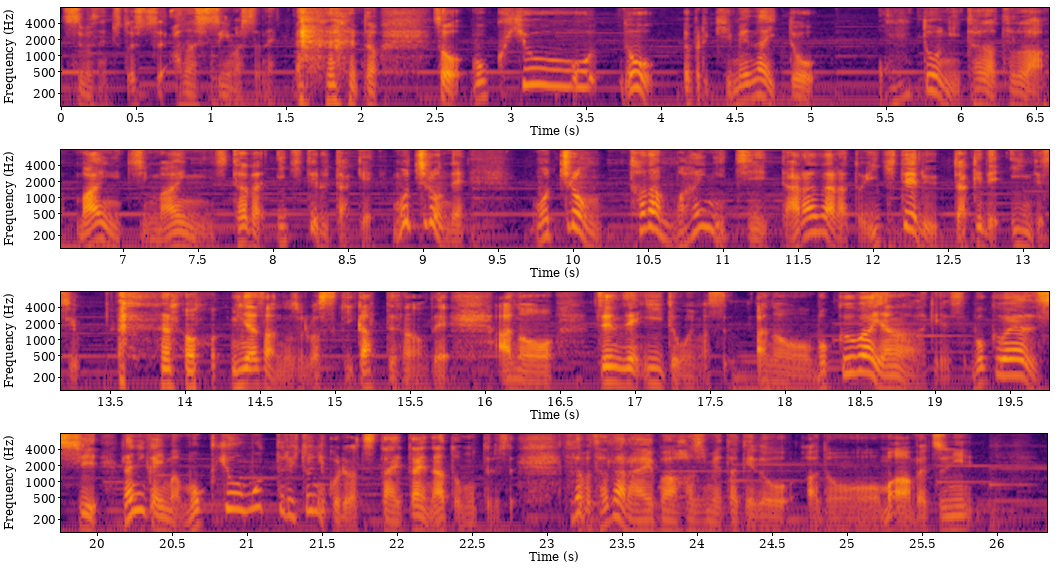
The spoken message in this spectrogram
すみません。ちょっと話しすぎましたね。そう、目標をやっぱり決めないと、本当にただただ毎日毎日ただ生きてるだけ。もちろんね、もちろんただ毎日ダラダラと生きてるだけでいいんですよ。あの、皆さんのそれは好き勝手なので、あの、全然いいと思います。あの、僕は嫌なだけです。僕は嫌ですし、何か今目標を持ってる人にこれは伝えたいなと思ってるんです。例えばただライバー始めたけど、あの、まあ別に、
